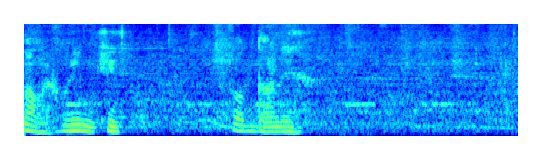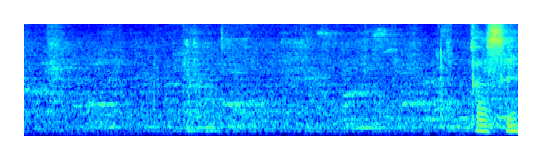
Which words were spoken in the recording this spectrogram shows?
Małe choinki w oddali. Kasy.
